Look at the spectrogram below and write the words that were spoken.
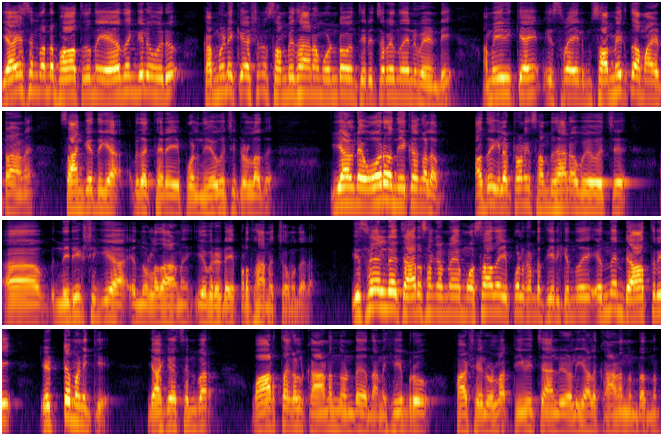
യായസൻവറിന്റെ ഭാഗത്തു നിന്ന് ഏതെങ്കിലും ഒരു കമ്മ്യൂണിക്കേഷൻ സംവിധാനം ഉണ്ടോ എന്ന് തിരിച്ചറിയുന്നതിന് വേണ്ടി അമേരിക്കയും ഇസ്രായേലും സംയുക്തമായിട്ടാണ് സാങ്കേതിക വിദഗ്ധരെ ഇപ്പോൾ നിയോഗിച്ചിട്ടുള്ളത്. ഇയാളുടെ ഓരോ നീക്കങ്ങളും അത് ഇലക്ട്രോണിക് സംവിധാനം ഉപയോഗിച്ച് നിരീക്ഷിക്കുക എന്നുള്ളതാണ് ഇവരുടെ പ്രധാന ചുമതല. ഇസ്രായേലിന്റെ ചാരസംഘടനയെ മൊസാദ ഇപ്പോൾ കണ്ടെത്തിയിരിക്കുന്നത് എന്നും രാത്രി എട്ട് മണിക്ക് യാഹിയ സെൻവർ വാർത്തകൾ കാണുന്നുണ്ട് എന്നാണ് ഹീബ്രു ഭാഷയിലുള്ള ടി വി ചാനലുകൾ ഇയാൾ കാണുന്നുണ്ടെന്നും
